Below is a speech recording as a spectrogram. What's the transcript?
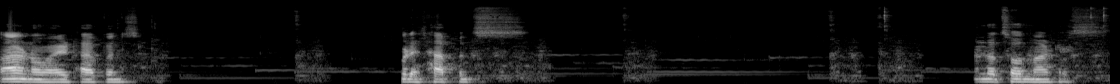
I don't know why it happens. But it happens. And that's all matters.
